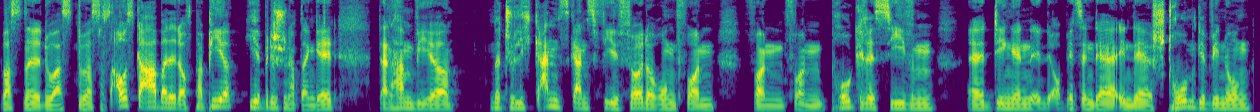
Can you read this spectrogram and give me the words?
Du hast, eine, du hast, du hast das ausgearbeitet auf Papier. Hier, bitteschön, hab dein Geld. Dann haben wir natürlich ganz, ganz viel Förderung von, von, von progressiven äh, Dingen, ob jetzt in der, in der Stromgewinnung,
